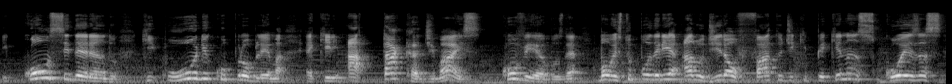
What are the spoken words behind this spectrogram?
E considerando que o único problema é que ele ataca demais... Convenhamos né? Bom, isto poderia aludir ao fato de que pequenas coisas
